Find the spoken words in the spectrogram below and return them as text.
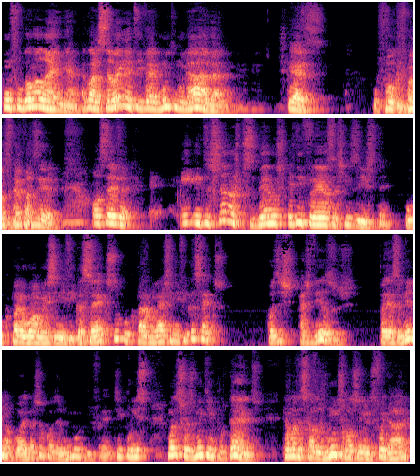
um fogão a lenha. Agora, se a lenha estiver muito molhada, esquece. O fogo não se vai fazer. Ou seja, é interessante nós percebermos as diferenças que existem. O que para o homem significa sexo, o que para a mulher significa sexo. Coisas, às vezes, parecem a mesma coisa, mas são coisas muito diferentes. E por isso, uma das coisas muito importantes, que é uma das causas de muitos relacionamentos falharem,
